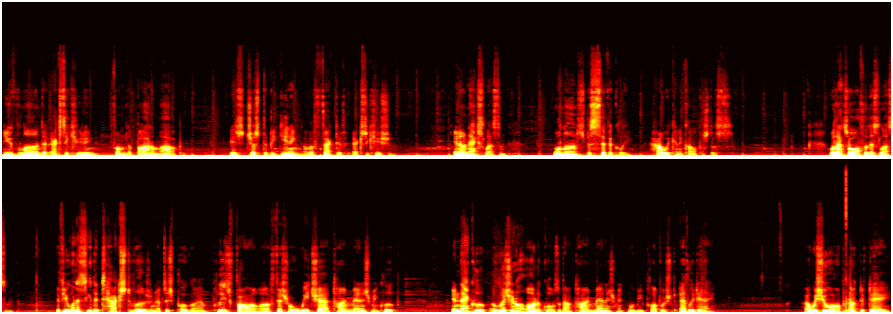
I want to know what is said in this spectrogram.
you've learned that executing from the bottom up is just the beginning of effective execution. In our next lesson, we'll learn specifically how we can accomplish this. Well, that's all for this lesson. If you want to see the text version of this program, please follow our official WeChat time management group. In that group, original articles about time management will be published every day. I wish you all a productive day.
